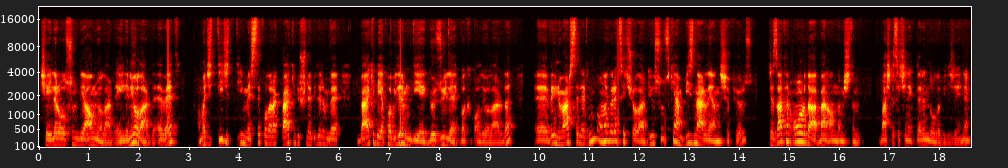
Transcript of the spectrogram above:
şeyler olsun diye almıyorlardı. Eğleniyorlardı evet ama ciddi ciddi meslek olarak belki düşünebilirim ve belki de yapabilirim diye gözüyle bakıp alıyorlardı. Ee, ve üniversitelerini de ona göre seçiyorlar. Diyorsunuz ki yani biz nerede yanlış yapıyoruz? İşte zaten orada ben anlamıştım başka seçeneklerin de olabileceğini.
